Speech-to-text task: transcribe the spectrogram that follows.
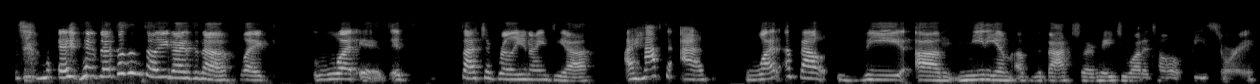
if that doesn't tell you guys enough, like what is? It's such a brilliant idea. I have to ask, what about the um, medium of The Bachelor made you want to tell Bea story?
